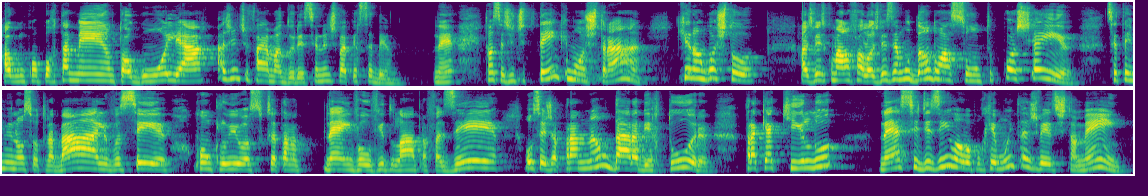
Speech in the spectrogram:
algum comportamento, algum olhar, a gente vai amadurecendo, a gente vai percebendo, né? Então, assim, a gente tem que mostrar que não gostou. Às vezes, como ela falou, às vezes é mudando um assunto. Poxa, e aí? Você terminou o seu trabalho? Você concluiu o que você estava né, envolvido lá para fazer? Ou seja, para não dar abertura para que aquilo né, se desenvolva, porque muitas vezes também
